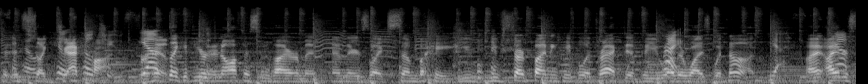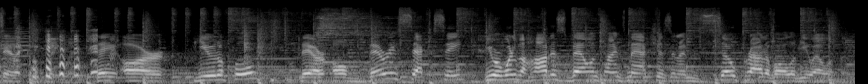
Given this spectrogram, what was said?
so It's like he'll- jackpot He'll for Yep. him. Like if you're in an office environment and there's like somebody, you, you start finding people attractive who you Right. otherwise would not. Yes. I, I Yeah. understand that completely. they are beautiful. They are all very sexy. You are one of the hottest Valentine's matches, and I'm so proud of all of you elephants.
